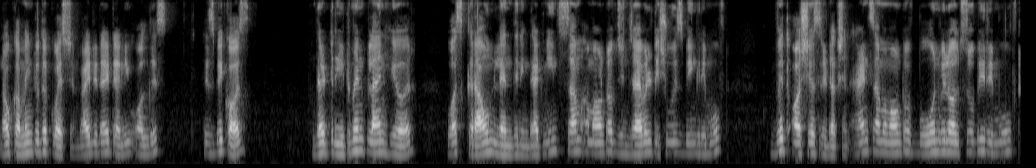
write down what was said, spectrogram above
Now coming to the question, why did I tell you all this? Is because the treatment plan here was crown lengthening. That means some amount of gingival tissue is being removed with osseous reduction and some amount of bone will also be removed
